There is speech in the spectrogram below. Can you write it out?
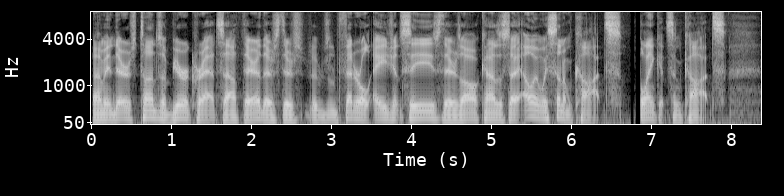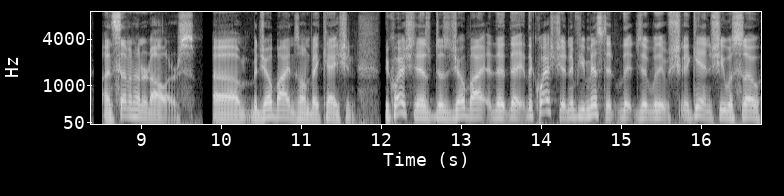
I mean, there's tons of bureaucrats out there. There's there's federal agencies. There's all kinds of stuff. Oh, and we sent them cots, blankets, and cots, and seven hundred dollars. Um, but Joe Biden's on vacation. The question is, does Joe Biden? The, the, the question, if you missed it, that, again, she was so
